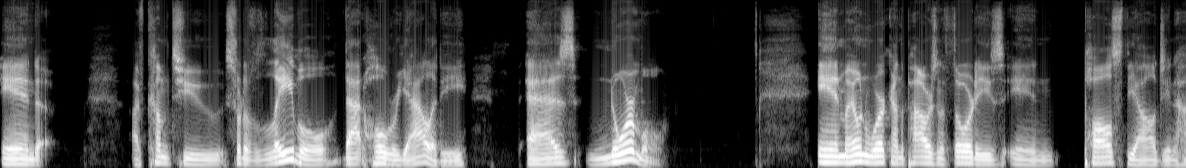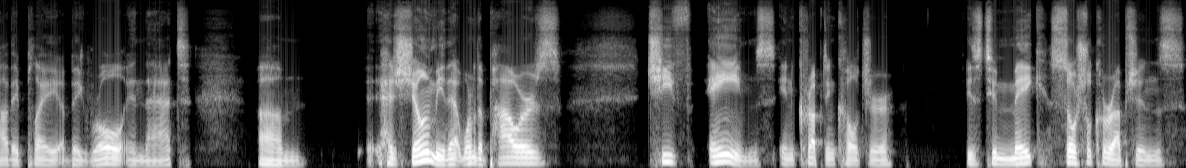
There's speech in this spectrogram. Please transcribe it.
And I've come to sort of label that whole reality as normal in my own work on the powers and authorities in Paul's theology and how they play a big role in that, um, has shown me that one of the powers' chief aims in corrupting culture is to make social corruptions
